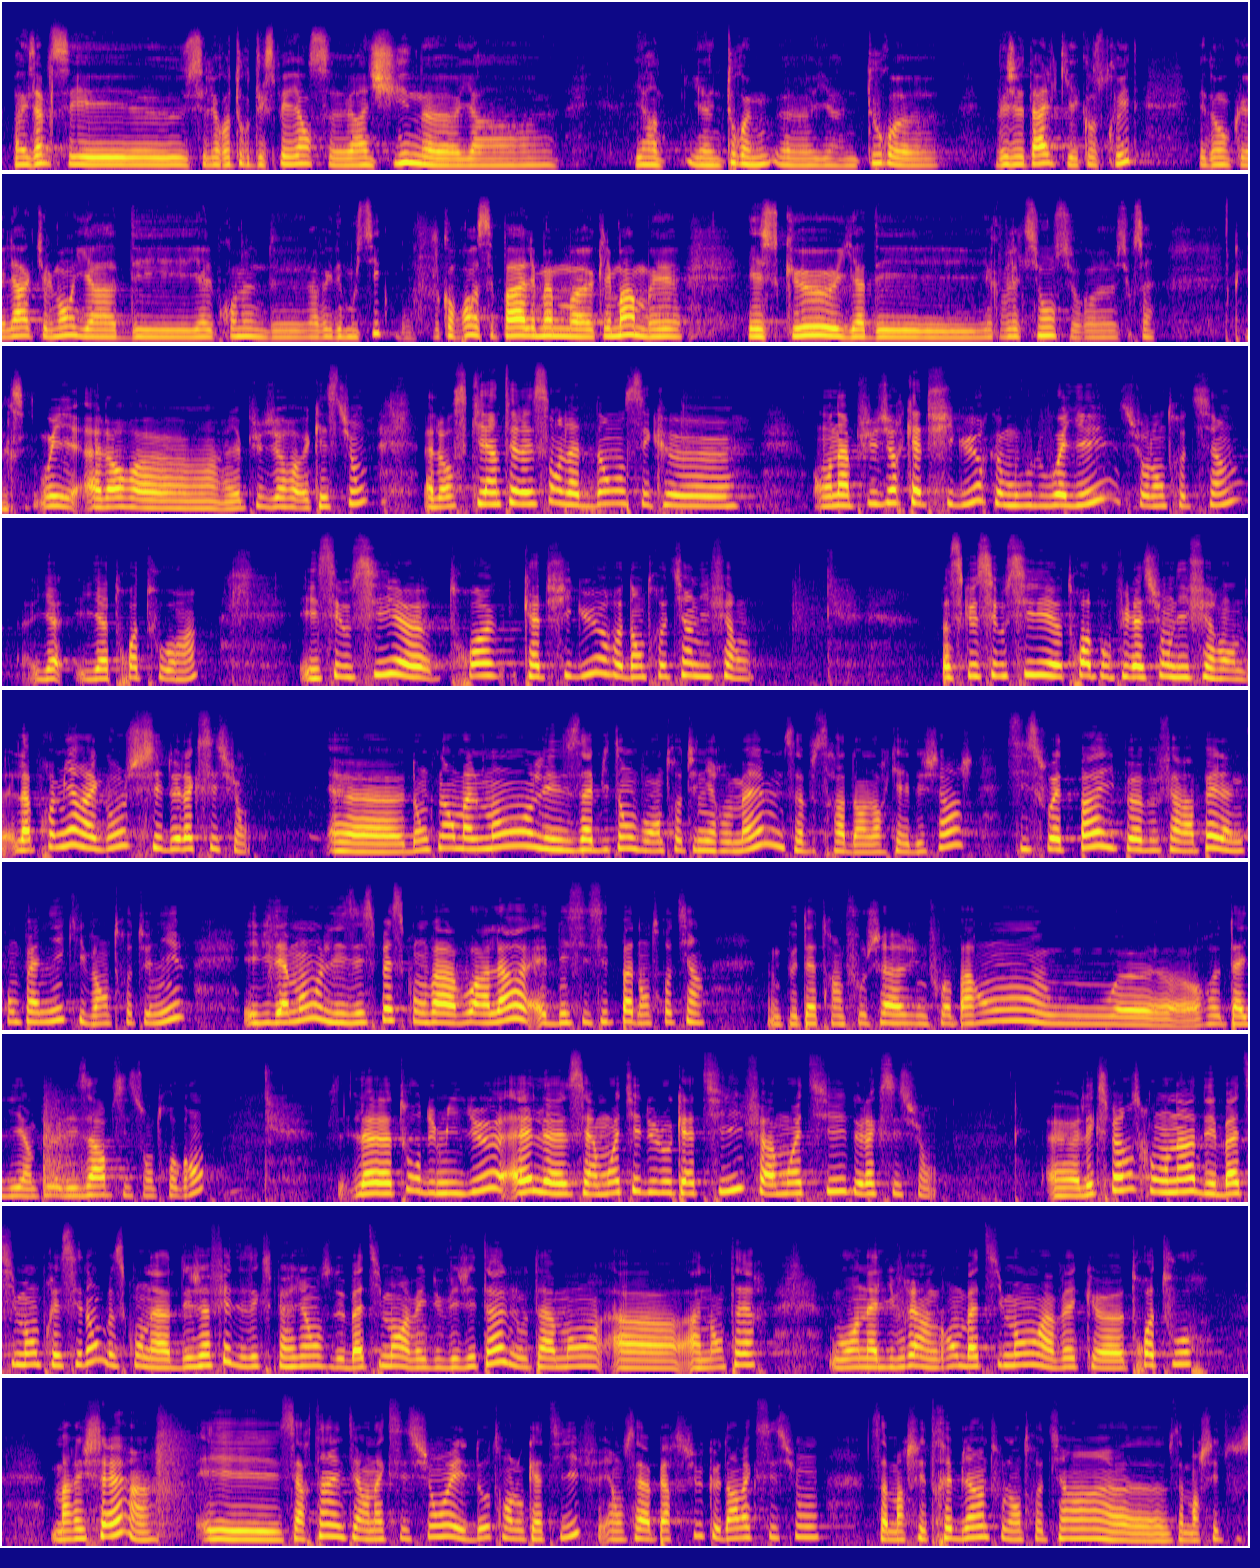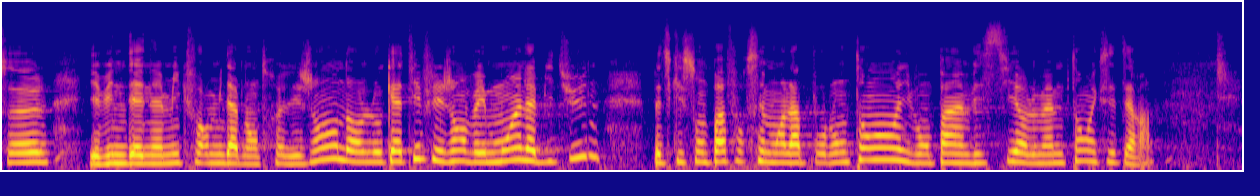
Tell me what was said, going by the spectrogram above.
Par exemple, c'est les retours d'expérience en Chine. Il y, a, y, a une tour, y a une tour végétale qui est construite et donc là, actuellement, il y a des, il problèmes de, avec des moustiques. je comprends, ce n'est pas les mêmes euh, climats, mais est-ce qu'il y a des réflexions sur, euh, sur ça? Oui, alors euh, il y a plusieurs questions. Alors ce qui est intéressant là-dedans, c'est que on a plusieurs cas de figure, comme vous le voyez sur l'entretien. Il, y a trois tours. Hein. Et c'est aussi trois cas de figure d'entretien différents. Parce que c'est aussi euh, trois populations différentes. La première à gauche, c'est de l'accession. Euh, donc normalement, les habitants vont entretenir eux-mêmes, ça sera dans leur cahier des charges. S'ils ne souhaitent pas, ils peuvent faire appel à une compagnie qui va entretenir. Évidemment, les espèces qu'on va avoir là, elles ne nécessitent pas d'entretien. Donc peut-être un fauchage une fois par an ou euh, retailler un peu les arbres s'ils sont trop grands. La tour du milieu, elle, c'est à moitié du locatif, à moitié de l'accession. Euh, l'expérience qu'on a des bâtiments précédents, parce qu'on a déjà fait des expériences de bâtiments avec du végétal, notamment à, Nanterre, où on a livré un grand bâtiment avec euh, trois tours maraîchères, et certains étaient en accession et d'autres en locatif. Et on s'est aperçu que dans l'accession, ça marchait très bien, tout l'entretien, euh, ça marchait tout seul. Il y avait une dynamique formidable entre les gens. Dans le locatif, les gens avaient moins l'habitude, parce qu'ils ne sont pas forcément là pour longtemps, ils ne vont pas investir le même temps, etc.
